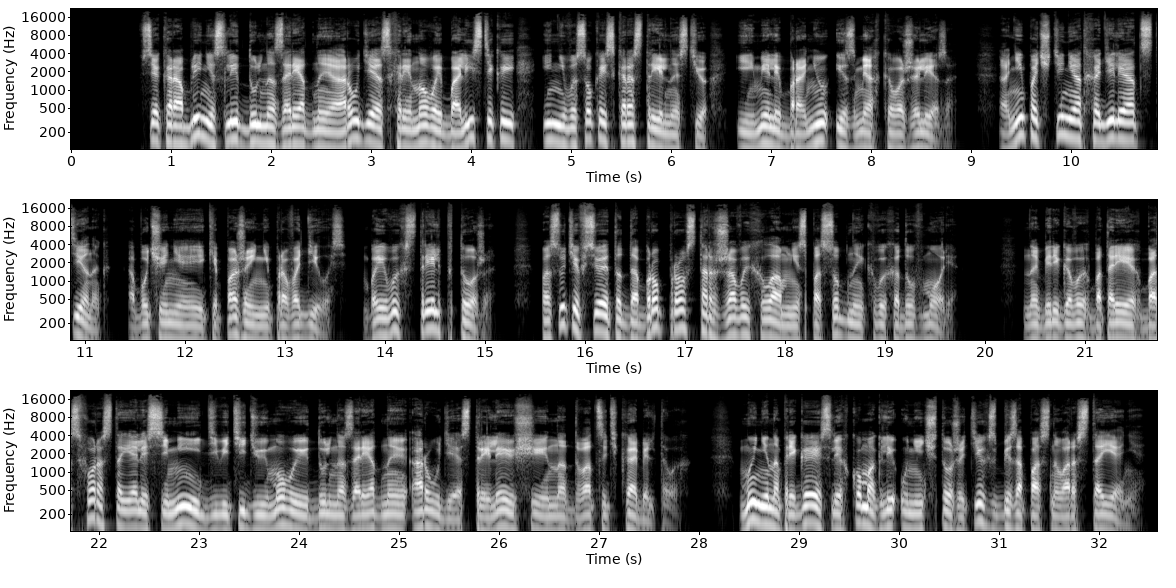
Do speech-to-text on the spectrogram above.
Все корабли несли дульнозарядные орудия с хреновой баллистикой и невысокой скорострельностью и имели броню из мягкого железа. Они почти не отходили от стенок, обучение экипажей не проводилось, боевых стрельб тоже. По сути, все это добро просто ржавый хлам, не способный к выходу в море. На береговых батареях Босфора стояли 7 и 9-дюймовые дульнозарядные орудия, стреляющие на 20 кабельтовых мы, не напрягаясь, легко могли уничтожить их с безопасного расстояния.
